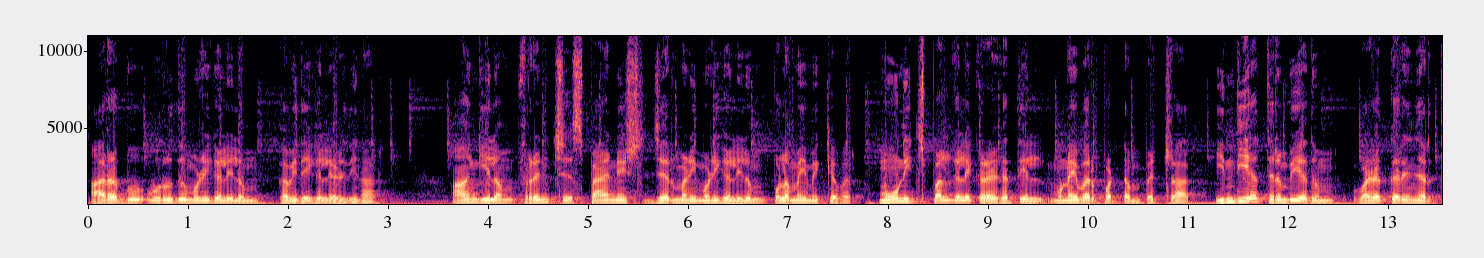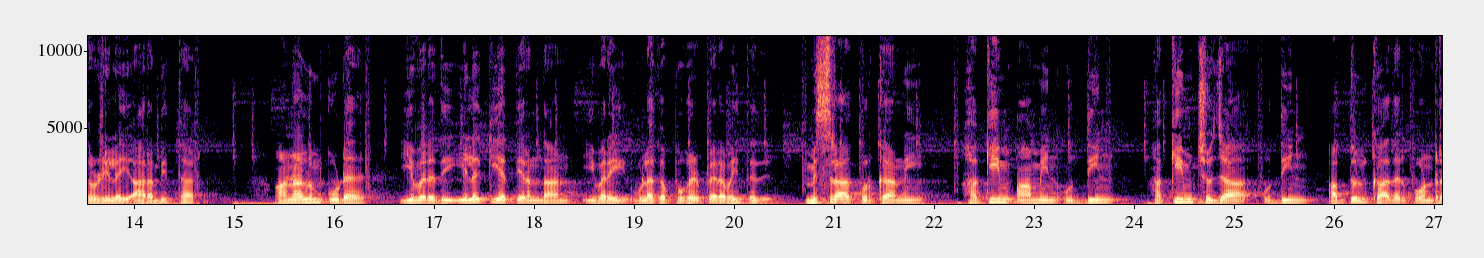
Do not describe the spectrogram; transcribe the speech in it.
அரபு உருது மொழிகளிலும் கவிதைகள் எழுதினார். ஆங்கிலம் பிரெஞ்சு ஸ்பானிஷ் ஜெர்மனி மொழிகளிலும் புலமை மிக்கவர். மூனிச் பல்கலைக்கழகத்தில் முனைவர் பட்டம் பெற்றார். இந்தியா திரும்பியதும் வழக்கறிஞர் தொழிலை ஆரம்பித்தார். ஆனாலும் கூட இவரது இலக்கிய திறன்தான் இவரை உலக புகழ் பெற வைத்தது. மிஸ்ரா குர்கானி ஹக்கீம் ஆமீன் உத்தீன் ஹக்கீம் சுஜா உத்தீன் அப்துல் காதர் போன்ற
